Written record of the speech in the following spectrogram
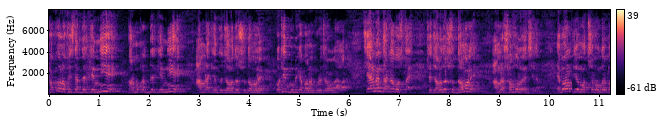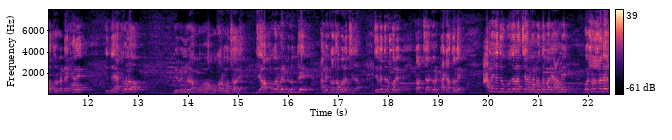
সকল অফিসারদেরকে নিয়ে, কর্মকর্তাদেরকে নিয়ে আমরা কিন্তু জলদস্যু দমনে কঠিন ভূমিকা পালন করেছিলাম এবং আমার চেয়ারম্যান থাকা অবস্থায় সে জলদস্যু দমনে আমরা সফল হয়েছিলাম। এবং মৎস্যবন্দর পাথরঘাটা এখানে কিন্তু এখনও বিভিন্ন রকম অপকর্ম চলে। যে অপকর্মের বিরুদ্ধে আমি কথা বলেছিলাম। জেলেদের উপরে টর্চার করে টাকা তোলে। আমি যদি উপজেলা চেয়ারম্যান হতে পারি, আমি প্রশাসনের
